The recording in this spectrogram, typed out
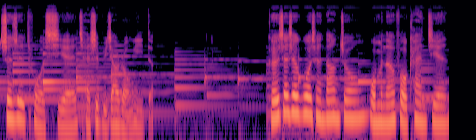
甚至妥协才是比较容易的。可是，在这过程当中，我们能否看见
